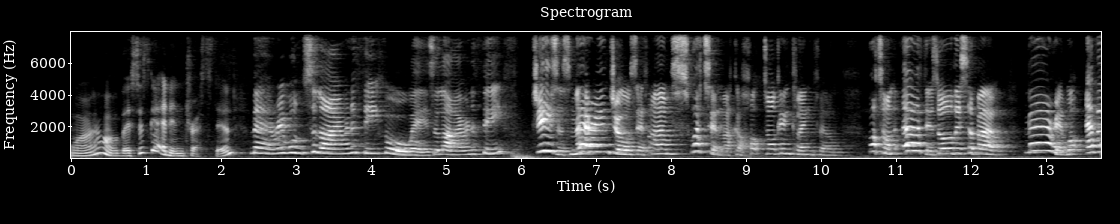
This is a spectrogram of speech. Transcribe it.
Wow, this is getting interesting. Mary, once a liar and a thief, always a liar and a thief. Jesus, Mary and Joseph, I am sweating like a hot dog in cling film. What on earth is all this about? Mary, whatever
